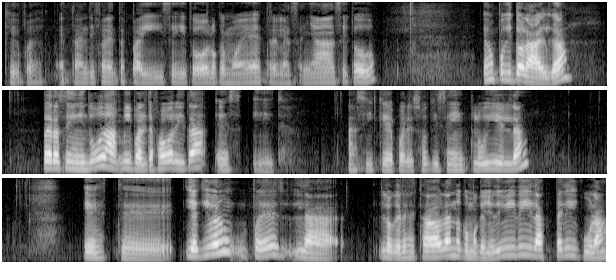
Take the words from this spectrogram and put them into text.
que pues está en diferentes países y todo lo que muestra, la enseñanza y todo. Es un poquito larga, pero sin duda mi parte favorita es It. Así que por eso quise incluirla. Este, y aquí ven pues la, lo que les estaba hablando, como que yo dividí las películas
